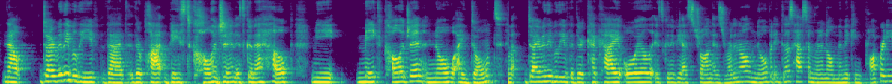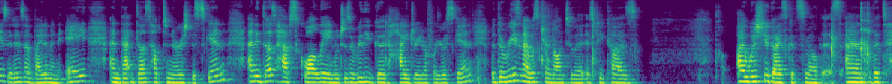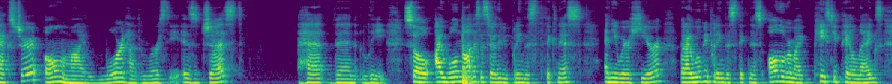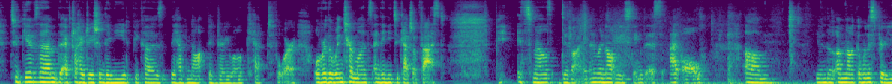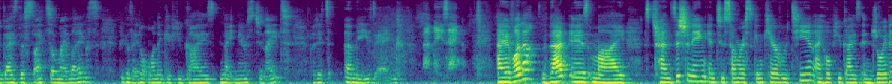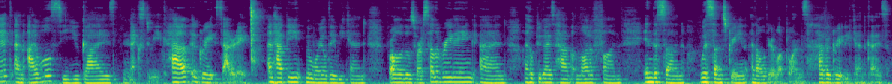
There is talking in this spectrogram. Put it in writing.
Now, do I really believe that their plant-based collagen is gonna help me make collagen? No, I don't. Um, do I really believe that their cacao oil is going to be as strong as retinol? No, but it does have some retinol mimicking properties. It is a vitamin A, and that does help to nourish the skin. And it does have squalane, which is a really good hydrator for your skin. But the reason I was turned on to it is because I wish you guys could smell this. And the texture, oh my lord have mercy, is just heavenly. So I will not necessarily be putting this thickness anywhere here, but I will be putting this thickness all over my pasty pale legs to give them the extra hydration they need because they have not been very well kept for over the winter months and they need to catch up fast. It smells divine and we're not wasting this at all. Um, even though I'm not, I'm gonna spare you guys the sights of my legs because I don't wanna give you guys nightmares tonight, but it's amazing, amazing. And voila, that is my transitioning into summer skincare routine. I hope you guys enjoyed it and I will see you guys next week. Have a great Saturday and happy Memorial Day weekend for all of those who are celebrating. And I hope you guys have a lot of fun in the sun with sunscreen and all of your loved ones. Have a great weekend, guys.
